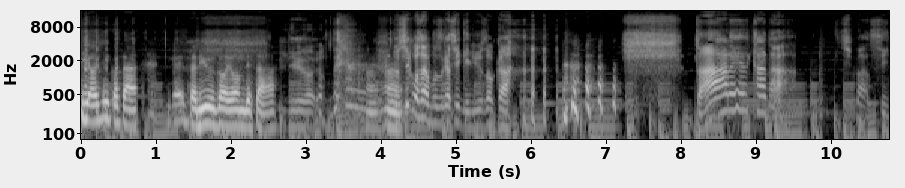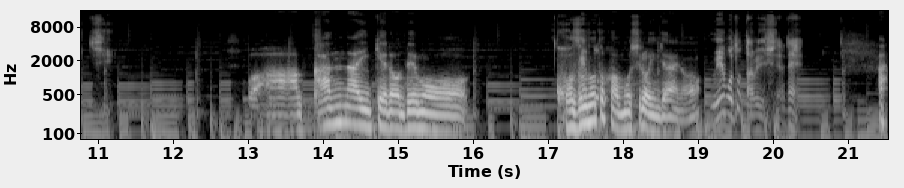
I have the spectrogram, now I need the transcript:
よしこさん、えっと、龍造呼んでさ。龍造呼んで。うんうん吉彦さん難しいけど、龍造か。誰かな一番スイッチ。わかんないけど、でも、小園とか面白いんじゃないの？上本ダメでしたよね。あ、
